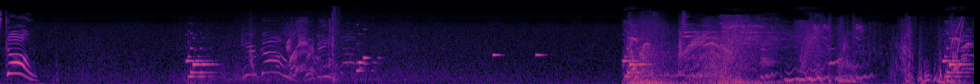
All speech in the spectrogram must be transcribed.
Let's go! Here goes! Ready? Go.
